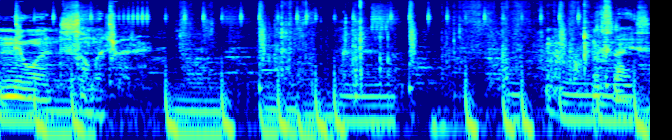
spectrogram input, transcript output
New one. So much better. Looks nice.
